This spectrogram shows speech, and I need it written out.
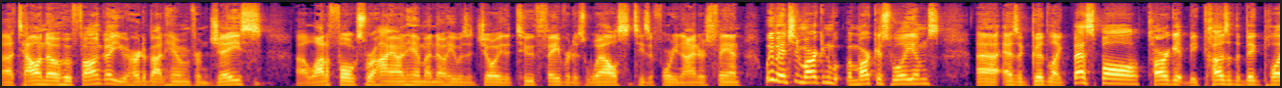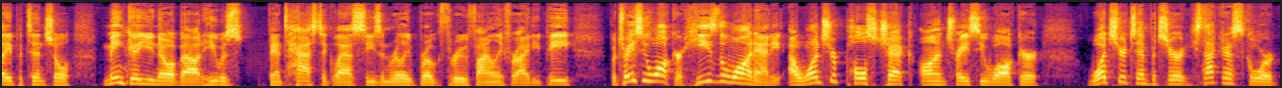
Uh, Talanoa Hufanga, you heard about him from Jace. a lot of folks were high on him. I know he was a Joey the Tooth favorite as well, since he's a 49ers fan. We mentioned Mark Marcus Williams uh, as a good, like, best ball target because of the big play potential. Minkah, you know about. He was fantastic last season, really broke through finally for IDP. But Tracy Walker, he's the one, Addy. I want your pulse check on Tracy Walker. What's your temperature? He's not going to score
